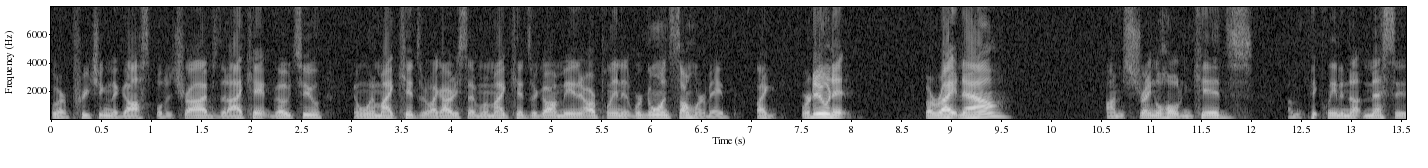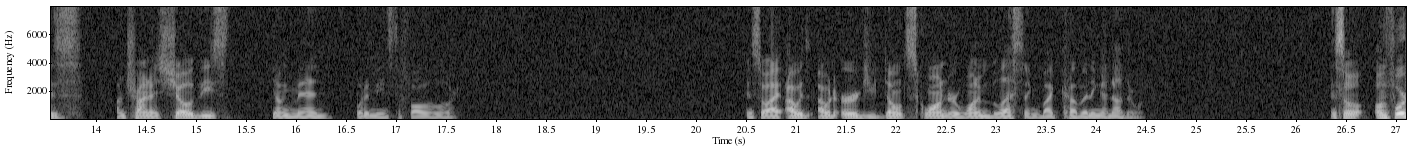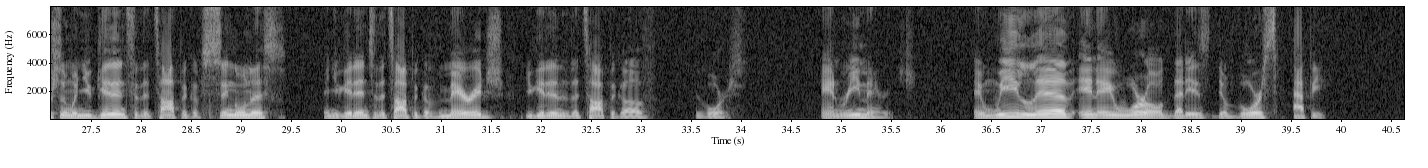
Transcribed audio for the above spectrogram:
who are preaching the gospel to tribes that I can't go to. And when my kids are, like I already said, when my kids are gone, me and our plan is we're going somewhere, babe. Like, we're doing it. But right now, I'm strangleholding kids. I'm cleaning up messes. I'm trying to show these young men what it means to follow the Lord. And so I, I, would, I would urge you don't squander one blessing by coveting another one. And so, unfortunately, when you get into the topic of singleness and you get into the topic of marriage, you get into the topic of divorce and remarriage. And we live in a world that is divorce happy.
